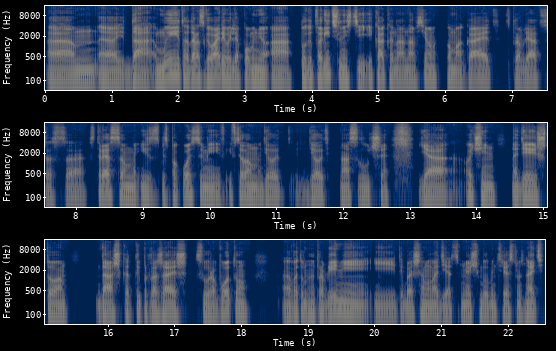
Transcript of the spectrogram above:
Эм, э, да, мы тогда разговаривали, я помню, о благотворительности и как она нам всем помогает справляться с стрессом и с беспокойствами и, в- и в целом делать, делать нас лучше. Я очень надеюсь, что, Дашка, ты продолжаешь свою работу э, в этом направлении, и ты большая молодец. Мне очень было бы интересно узнать,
